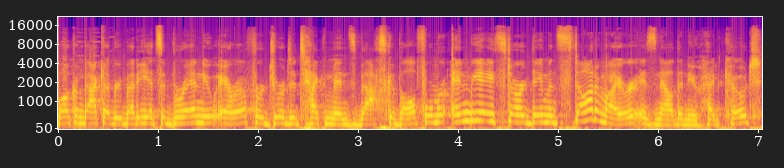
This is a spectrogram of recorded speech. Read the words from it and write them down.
Welcome back, everybody. It's a brand new era for Georgia Tech men's basketball. Former NBA star Damon Stoudemire is now the new head coach.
